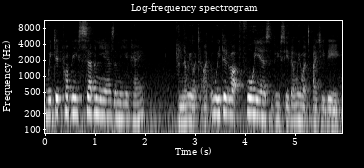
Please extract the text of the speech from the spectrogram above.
we did probably seven years in the UK. And then we went to, we did about four years of BBC, then we went to ITV.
